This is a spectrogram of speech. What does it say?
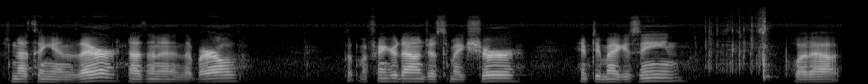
There's nothing in there, nothing in the barrel. Put my finger down just to make sure. Empty magazine. Pull it out.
